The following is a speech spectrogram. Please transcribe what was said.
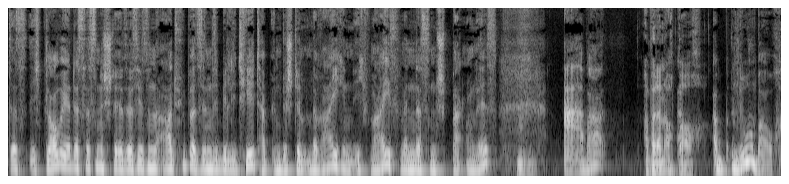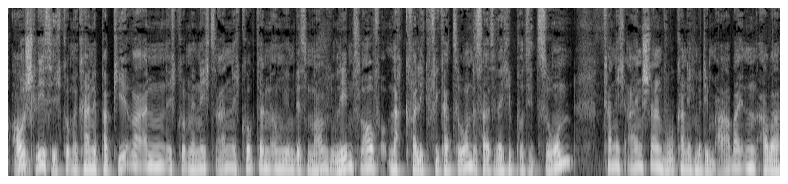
das, ich glaube ja, dass das eine, dass ich so eine Art Hypersensibilität habe in bestimmten Bereichen. Ich weiß, wenn das ein Spacken ist, mhm. aber aber dann auch Bauch. Nur Bauch, ausschließlich. Ich gucke mir keine Papiere an, ich gucke mir nichts an. Ich gucke dann irgendwie ein bisschen nach Lebenslauf nach Qualifikation. Das heißt, welche Position kann ich einstellen, wo kann ich mit ihm arbeiten. Aber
